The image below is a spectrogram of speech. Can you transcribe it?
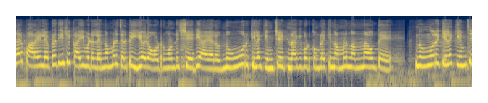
നീ പറയില്ല? ഈ ഒരു ഓർഡർ കൊണ്ട് ശരിയായാലോ? നൂറ് കിലോ കിംച്ചി ഉണ്ടാക്കി നമ്മൾ നന്നാവും കിലോ കിംച്ചി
